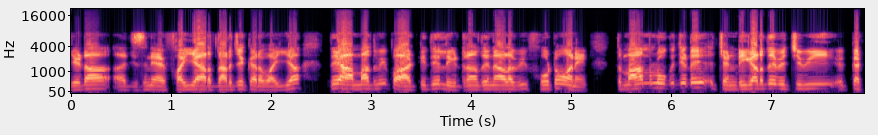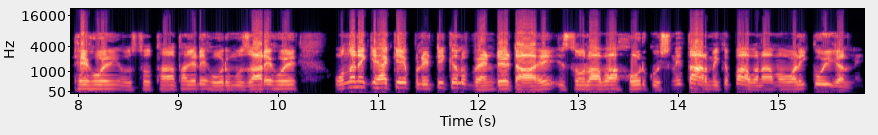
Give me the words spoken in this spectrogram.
ਜਿਹੜਾ ਅਹ, ਜਿਸਨੇ ਐਫ ਆਈ ਆਰ ਦਰਜ ਕਰਵਾਈ ਆ ਤੇ ਆਮ ਆਦਮੀ ਪਾਰਟੀ ਦੇ ਲੀਡਰਾਂ ਦੇ ਨਾਲ ਵੀ ਫੋਟੋਆਂ ਨੇ तमाम ਲੋਕ ਜਿਹੜੇ ਚੰਡੀਗੜ੍ਹ ਦੇ ਵਿੱਚ ਵੀ ਇਕੱਠੇ ਹੋਏ ਉਸ ਤੋਂ ਥਾਂ ਥਾਂ ਜਿਹੜੇ ਹੋਰ ਮੁਜ਼ਾਹਰੇ ਹੋਏ ਉਹਨਾਂ ਨੇ ਕਿਹਾ ਕਿ ਪੋਲੀਟੀਕਲ ਵੈਂਡੇਟ ਆ ਇਹ ਇਸ ਤੋਂ ਇਲਾਵਾ ਹੋਰ ਕੁਝ ਨਹੀਂ ਧਾਰਮਿਕ ਭਾਵਨਾਵਾਂ ਵਾਲੀ ਕੋਈ ਗੱਲ ਨਹੀਂ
